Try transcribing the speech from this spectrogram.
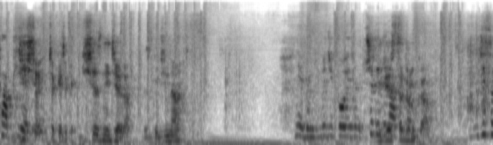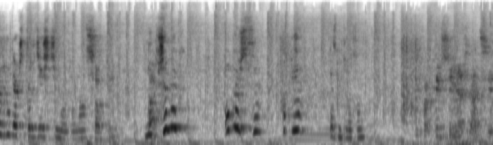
papiery. Dzisiaj, czekaj, czekaj. Dzisiaj jest niedziela. Jest godzina Nie wiem, to będzie koło jeden, przed 11. 22. 22.40 może, no. Co ty? No Przemek, obejrz se, kopie. Wezmę telefon. Ty faktycznie miałeś rację.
